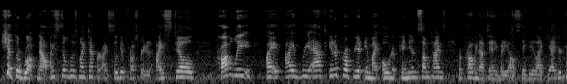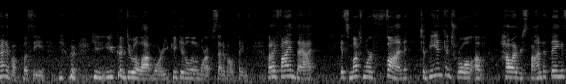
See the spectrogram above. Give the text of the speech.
hit the roof. Now, I still lose my temper. I still get frustrated. I still probably I, I react inappropriate in my own opinion sometimes, but probably not to anybody else. They'd be like, yeah, you're kind of a pussy. You, you, could do a lot more. You could get a little more upset about things. But I find that it's much more fun to be in control of how I respond to things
